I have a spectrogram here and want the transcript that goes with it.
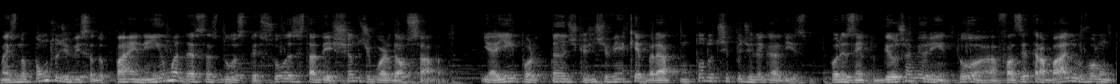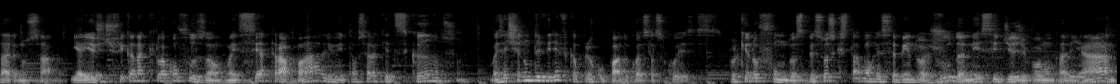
Mas no ponto de vista do pai, nenhuma dessas duas pessoas está deixando de guardar o sábado. E aí é importante que a gente venha quebrar com todo tipo de legalismo. Por exemplo, Deus já me orientou a fazer trabalho voluntário no sábado. E aí a gente fica naquela confusão, mas se é trabalho, então será que é descanso? Mas a gente não deveria ficar preocupado com essas coisas. Porque no fundo, as pessoas que estavam recebendo ajuda nesse dia de voluntariado,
